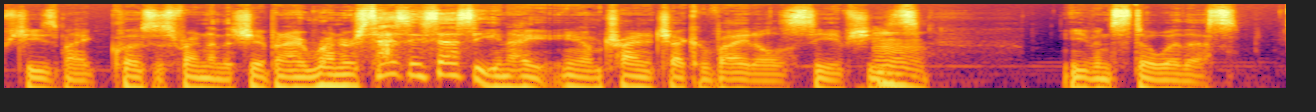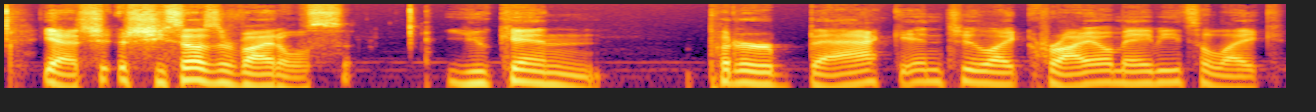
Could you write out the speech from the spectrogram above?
she's my closest friend on the ship, and I run her, Sassy, Sassy, and I, you know, I'm trying to check her vitals, see if she's Mm-hmm. even still with us. yeah she, she says her vitals you can put her back into like cryo maybe to like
